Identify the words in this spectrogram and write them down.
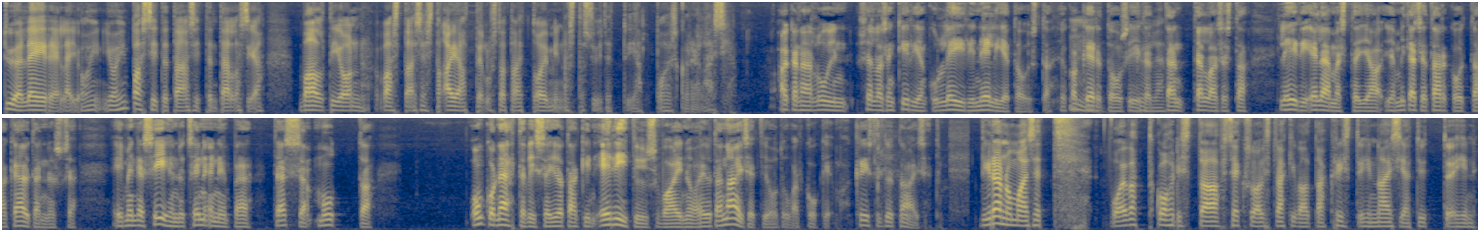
työleireillä, joihin, joihin passitetaan sitten tällaisia valtion vastaisesta ajattelusta tai toiminnasta syytettyjä pohjoiskorealaisia. Aikanaan luin sellaisen kirjan kuin Leiri 14, joka mm, kertoo siitä tämän, tällaisesta leirielämästä ja, ja mitä se tarkoittaa käytännössä. Ei mennä siihen nyt sen enempää tässä, mutta onko nähtävissä jotakin erityisvainoa, jota naiset joutuvat kokemaan, kristityt naiset? Viranomaiset voivat kohdistaa seksuaalista väkivaltaa kristyihin naisiin ja tyttöihin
